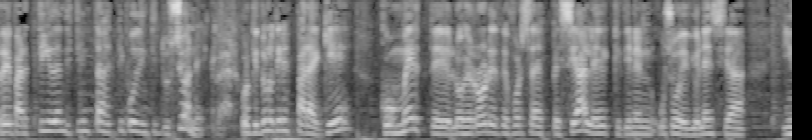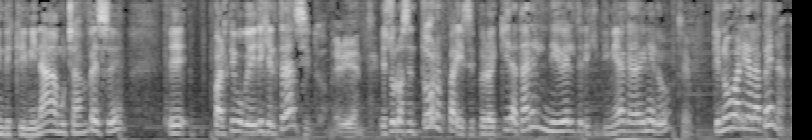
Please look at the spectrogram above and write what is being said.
repartidas en distintos tipos de instituciones. Claro. Porque tú no tienes para qué comerte los errores de fuerzas especiales que tienen uso de violencia indiscriminada muchas veces eh, para el tipo que dirige el tránsito. Evidente. Eso lo hacen todos los países, pero aquí era tal el nivel de legitimidad de carabinero Sí. que no valía la pena.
